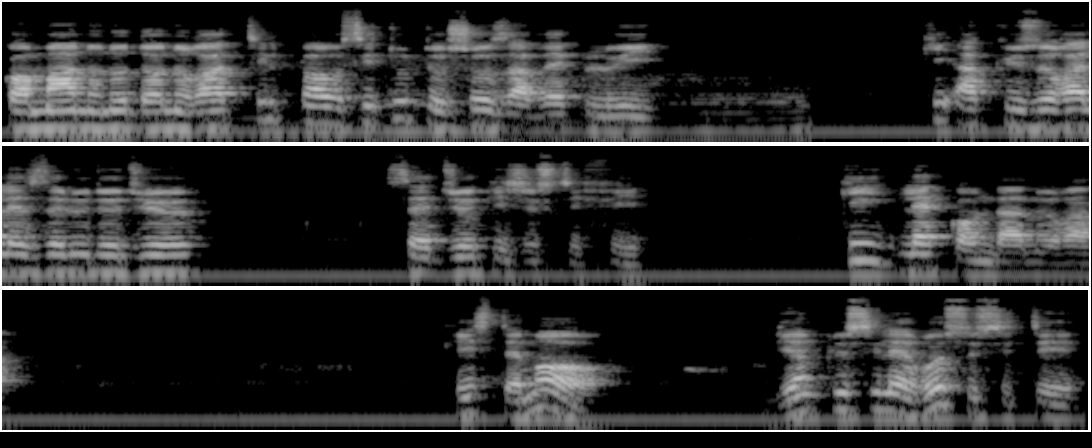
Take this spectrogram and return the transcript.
Comment ne nous donnera-t-il pas aussi toutes choses avec lui? Qui accusera les élus de Dieu? C'est Dieu qui justifie. Qui les condamnera? Christ est mort, bien plus il est ressuscité.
